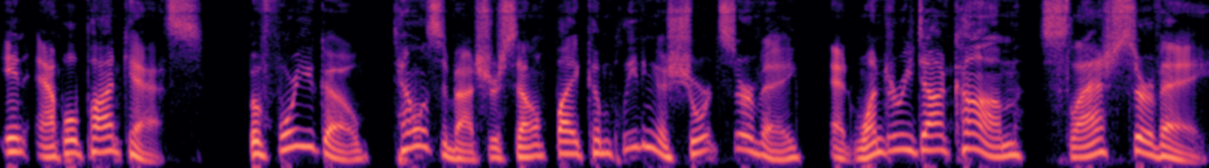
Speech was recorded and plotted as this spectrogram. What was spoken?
in Apple Podcasts. Before you go, tell us about yourself by completing a short survey at wondery.com/survey.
